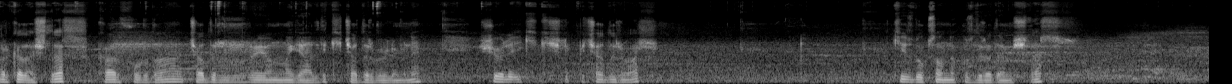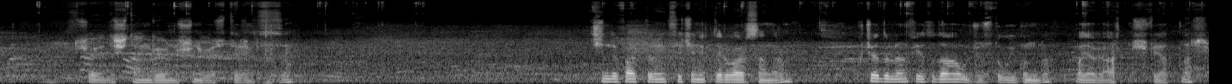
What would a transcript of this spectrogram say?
Arkadaşlar Carrefour'da çadır reyonuna geldik. Çadır bölümüne. Şöyle iki kişilik bir çadır var. 299 lira demişler. Şöyle dıştan görünüşünü göstereyim size. İçinde farklı renk seçenekleri var sanırım. Bu çadırların fiyatı daha ucuzdu, uygundu. Bayağı bir artmış fiyatlar.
